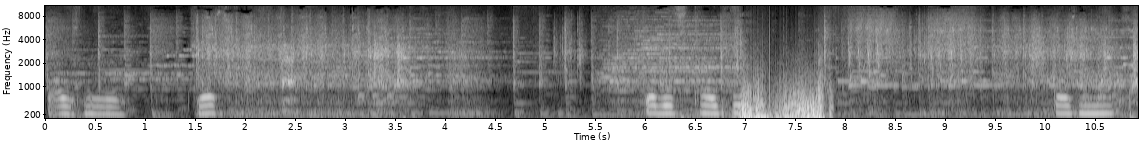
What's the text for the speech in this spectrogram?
da ist eine Chest. Da wird es. Da ist ein Max.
